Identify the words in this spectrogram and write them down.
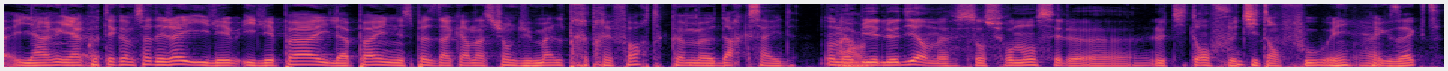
euh, il y, a un- il y a un côté comme ça déjà il est il est pas il a pas une espèce d'incarnation du mal très très forte comme euh, Darkseid. On a oublié de le dire, mais son surnom c'est le, le titan fou. le titan fou oui Ouais. exact.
